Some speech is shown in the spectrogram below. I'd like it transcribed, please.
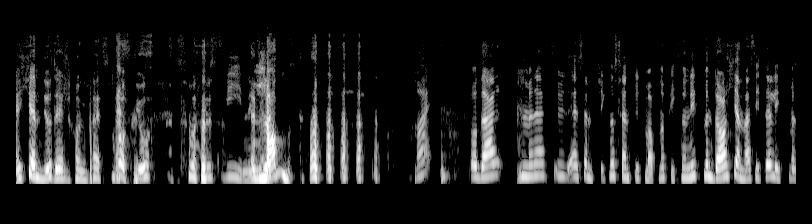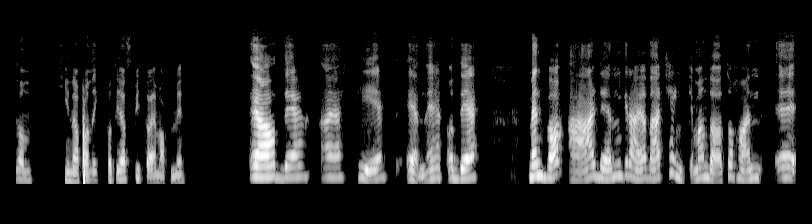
Jeg kjenner jo det langveis. Smaker jo smaker jo svinekjøtt. Lam! Og der, men jeg, jeg sendte ikke noe sendt ut maten og fikk noe nytt, men da kjenner jeg sitter litt med sånn kinapanikk på at de har spytta i maten min. Ja, det er jeg helt enig i. Og det Men hva er den greia der? Tenker man da at å ha en eh,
